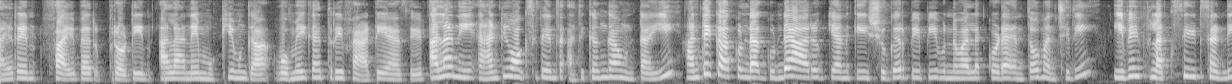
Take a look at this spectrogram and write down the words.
ఐరన్ ఫైబర్ ప్రోటీన్ అలానే ముఖ్యంగా ఒమేగా త్రీ ఫ్యాటీ యాసిడ్ అలానే యాంటీ ఆక్సిడెంట్స్ అధికంగా ఉంటాయి. అంతేకాకుండా గుండె ఆరోగ్యానికి షుగర్ బీపీ ఉన్న వాళ్ళకి కూడా ఎంతో మంచిది. ఇవే ఫ్లక్స్ సీడ్స్ అండి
